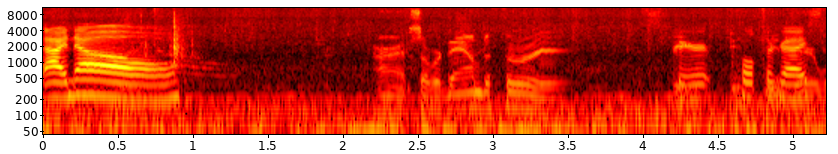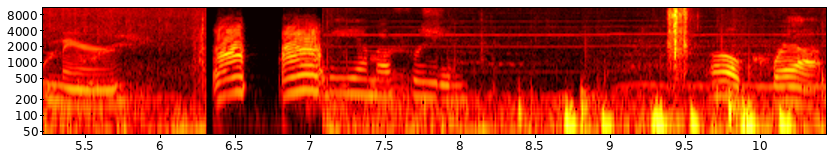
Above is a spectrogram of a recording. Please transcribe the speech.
I know. Alright, so we're down to three. Spirit poltergeist there mirror. EMF reading. Oh crap.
